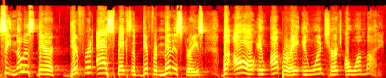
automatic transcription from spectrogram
See, notice there are different aspects of different ministries, but all in, operate in one church or one body.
